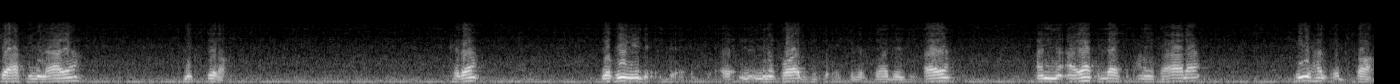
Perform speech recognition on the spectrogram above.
جاءتهم الآية مبصرة كذا؟ وفيه من الفوائد في هذه الآية أن آيات الله سبحانه وتعالى فيها الإبصار.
